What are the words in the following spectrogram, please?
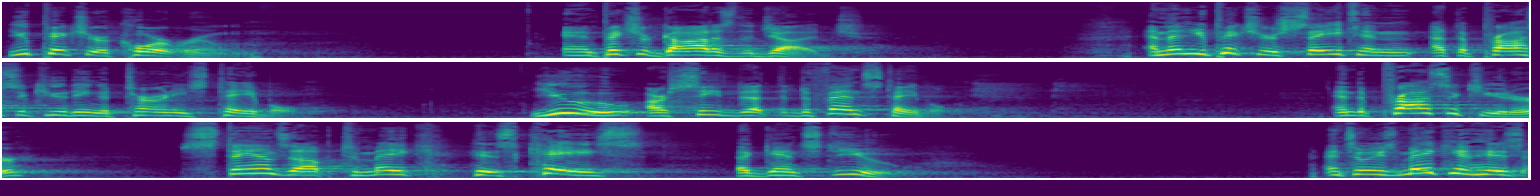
You picture a courtroom and picture God as the judge. And then you picture Satan at the prosecuting attorney's table. You are seated at the defense table. And the prosecutor stands up to make his case against you. And so he's making his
